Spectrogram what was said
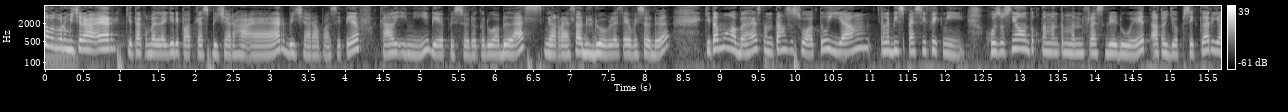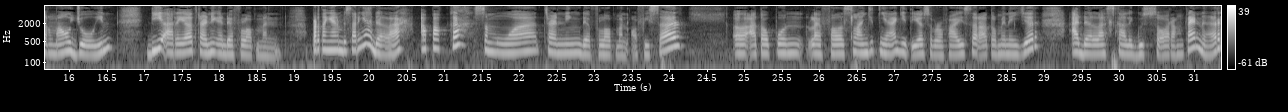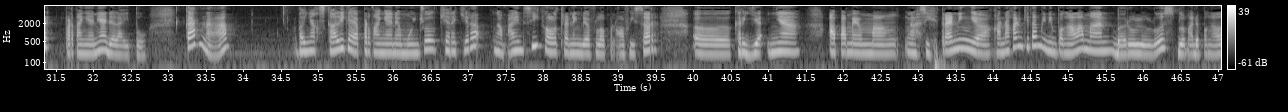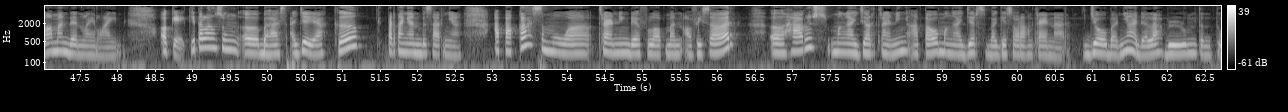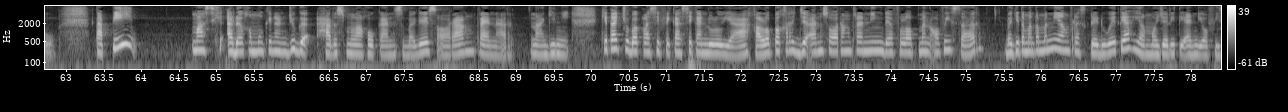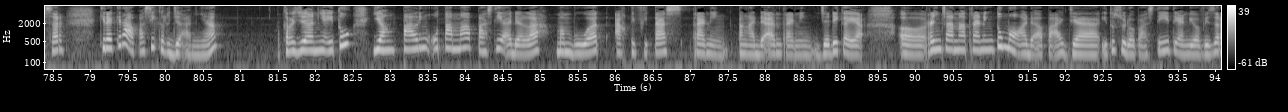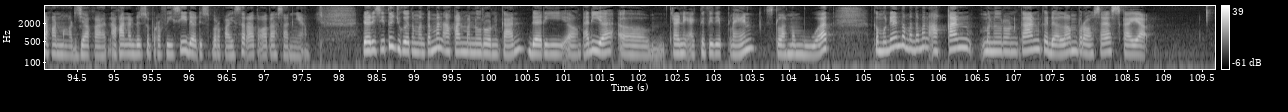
teman-teman Bicara HR, kita kembali lagi di podcast Bicara HR, Bicara Positif. Kali ini di episode ke-12, nggak kerasa udah 12 episode Kita mau ngebahas tentang sesuatu yang lebih spesifik nih. Khususnya untuk teman-teman fresh graduate atau job seeker yang mau join di area training and development. Pertanyaan besarnya adalah, apakah semua training development officer uh, ataupun level selanjutnya gitu ya supervisor atau manager adalah sekaligus seorang trainer pertanyaannya adalah itu. Karena banyak sekali kayak pertanyaan yang muncul kira-kira ngapain sih kalau training development officer uh, kerjanya? Apa memang ngasih training ya? Karena kan kita minim pengalaman baru lulus belum ada pengalaman dan lain-lain. Oke kita langsung uh, bahas aja ya ke pertanyaan besarnya, apakah semua training development officer uh, harus mengajar training atau mengajar sebagai seorang trainer? Jawabannya adalah belum tentu. Tapi masih ada kemungkinan juga harus melakukan sebagai seorang trainer. Nah, gini, kita coba klasifikasikan dulu ya. Kalau pekerjaan seorang training development officer, bagi teman-teman yang fresh graduate ya, yang mau jadi TND officer, kira-kira apa sih kerjaannya? Kerjaannya itu yang paling utama pasti adalah membuat aktivitas training, pengadaan training. Jadi kayak uh, rencana training tuh mau ada apa aja, itu sudah pasti TND officer akan mengerjakan. Akan ada supervisi dari supervisor atau atasannya. Dari situ juga teman-teman akan menurunkan dari yang tadi ya um, training activity plan setelah membuat. Kemudian teman-teman akan menurunkan ke dalam proses kayak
